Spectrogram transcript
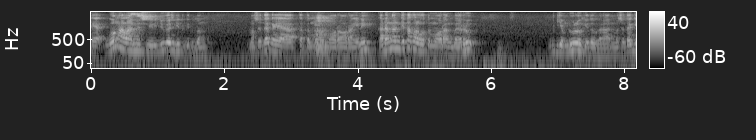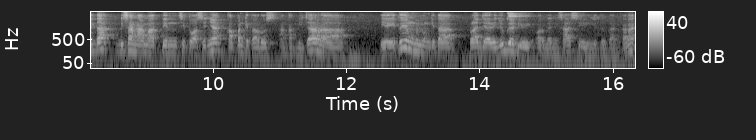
kayak gue ngalamin sendiri juga gitu gitu bang. Maksudnya kayak ketemu sama orang-orang ini, kadang kan kita kalau ketemu orang baru, diam dulu gitu kan. Maksudnya kita bisa ngamatin situasinya, kapan kita harus angkat bicara. Ya itu yang memang kita pelajari juga di organisasi gitu kan. Karena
